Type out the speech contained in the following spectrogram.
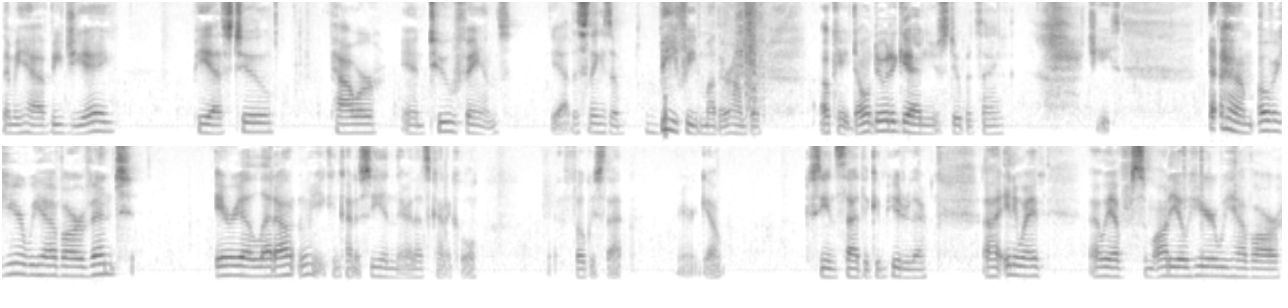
then we have VGA, PS2, power, and two fans. Yeah, this thing is a beefy mother humper. Okay, don't do it again, you stupid thing. Jeez. Over here we have our vent area let out. Ooh, you can kind of see in there. That's kind of cool. Focus that. There we go. See inside the computer there. Uh, anyway, uh, we have some audio here. We have our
